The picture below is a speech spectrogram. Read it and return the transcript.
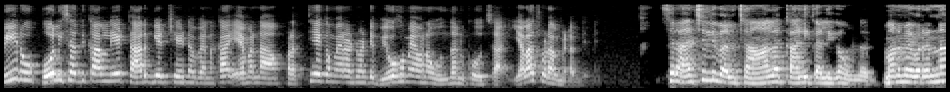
వీరు పోలీస్ అధికారులని టార్గెట్ చేయడం వెనక ఏమైనా ప్రత్యేకమైనటువంటి వ్యూహం ఏమైనా ఉందనుకోవచ్చా? ఎలా చూడాలి మేడం దీన్ని? సార్ యాక్చువల్లీ వాళ్ళు చాలా ఖాళీ ఖాళీగా ఉన్నారు. మనం ఎవరన్నా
